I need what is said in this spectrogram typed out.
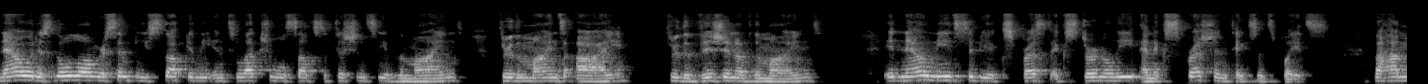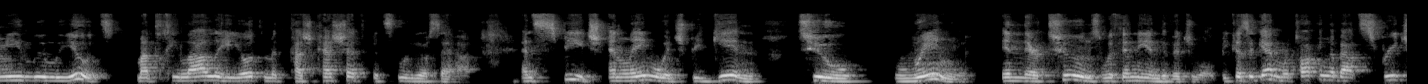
Now it is no longer simply stuck in the intellectual self-sufficiency of the mind, through the mind's eye, through the vision of the mind. It now needs to be expressed externally and expression takes its place. Vahamiluliyut matchila lehiyot mitkashkeshet yoseha and speech and language begin to ring in their tunes within the individual. Because again, we're talking about speech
